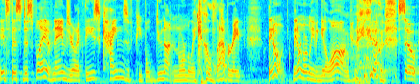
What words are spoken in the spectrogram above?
it's this display of names. You're like these kinds of people do not normally collaborate. They don't they don't normally even get along you know? So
